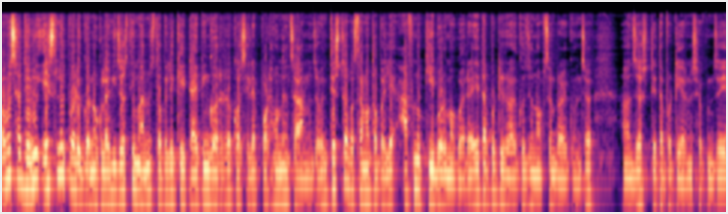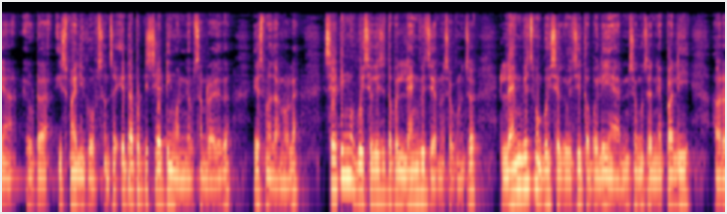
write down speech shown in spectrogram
अब साथीहरू यसलाई प्रयोग गर्नको लागि जस्तै मानुस् तपाईँले केही टाइपिङ गरेर कसैलाई पठाउन चाहनुहुन्छ भने त्यस्तो अवस्थामा तपाईँले आफ्नो किबोर्डमा गएर यतापट्टि रहेको जुन अप्सन रहेको हुन्छ जस्ट यतापट्टि हेर्न सक्नुहुन्छ यहाँ एउटा स्माइलीको अप्सन छ यतापट्टि सेटिङ भन्ने अप्सन रहेको यसमा जानु होला सेटिङमा गइसकेपछि तपाईँले ल्याङ्ग्वेज हेर्न सक्नुहुन्छ। ल्याङ्ग्वेजमा गइसकेपछि तपाईँले यहाँ हेर्न सक्नुहुन्छ नेपाली र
